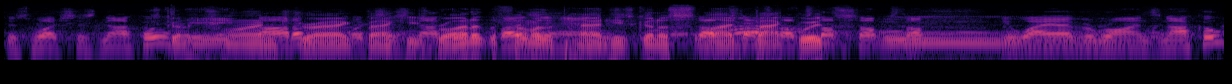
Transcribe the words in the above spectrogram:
Just watch his knuckle. He's going to try and Artem, drag watch back. He's knuckle. right at the front of the pad. hands. He's going to slide stop, stop, backwards. Stop, stop, stop. You're way over Ryan's knuckle.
